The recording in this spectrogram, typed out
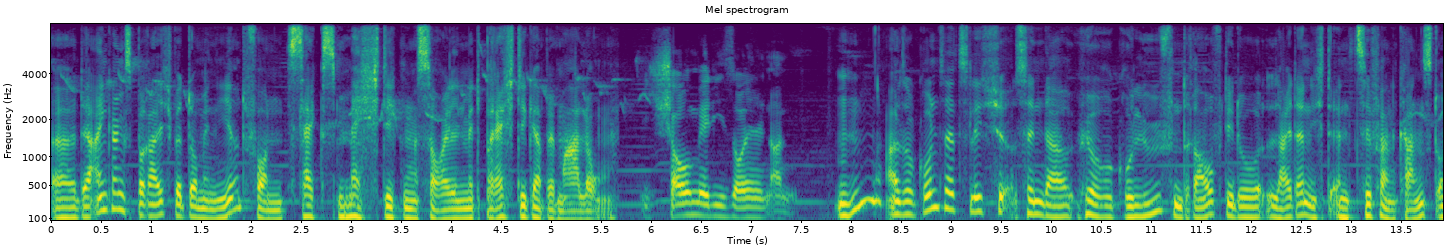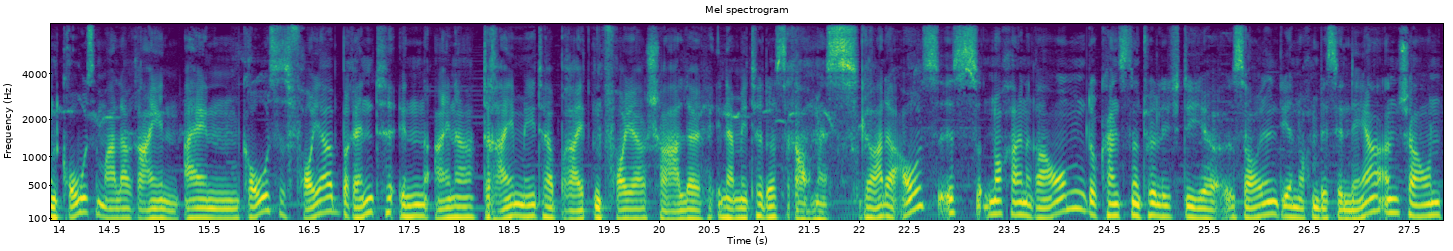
Äh, der Eingangsbereich wird dominiert von sechs mächtigen Säulen mit prächtiger Bemalung. Ich schaue mir die Säulen an. Mhm, also grundsätzlich sind da Hieroglyphen drauf, die du leider nicht entziffern kannst und große Malereien. Ein großes Feuer brennt in einer drei Meter breiten Feuerschale in der Mitte des Raumes. Geradeaus ist noch ein Raum. Du kannst natürlich die Säulen dir noch ein bisschen näher anschauen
